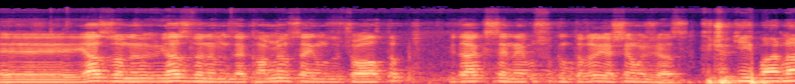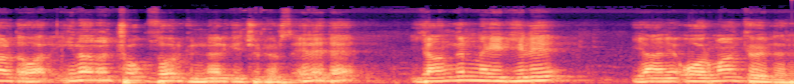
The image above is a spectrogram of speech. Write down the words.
E, yaz, dönemi, yaz döneminde kamyon sayımızı çoğaltıp bir dahaki seneye bu sıkıntıları yaşamayacağız. küçük ihbarlar da var. İnanın çok zor günler geçiriyoruz. Hele de yangınla ilgili yani orman köyleri.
